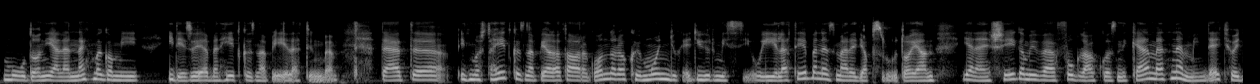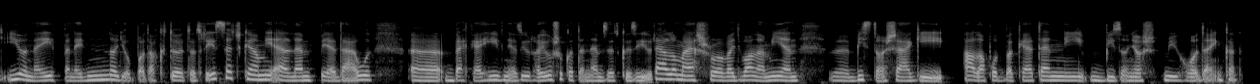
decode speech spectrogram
módon jelennek meg a mi idézőjelben hétköznapi életünkben. Tehát itt most a hétköznapi alatt arra gondolok, hogy mondjuk egy űrmisszió életében ez már egy abszolút olyan jelenség, amivel foglalkozni kell, mert nem mindegy, hogy jönne éppen egy nagyobb adag töltött részecske, ami ellen például be kell hívni az űrhajósokat a nemzetközi űrállomásról, vagy valamilyen biztonsági állapotba kell tenni bizonyos műholdainkat.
